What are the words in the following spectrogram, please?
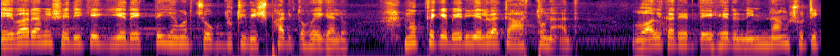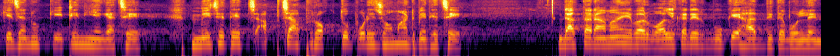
এবার আমি সেদিকে গিয়ে দেখতেই আমার চোখ দুটি বিস্ফারিত হয়ে গেল। মুখ থেকে বেরিয়ে এলো একটা আর্তনাদ। ওয়ালকারের দেহের নিম্নাংশটিকে যেন কেটে নিয়ে গেছে। মেঝেতে চাপ চাপ রক্ত পড়ে জমাট বেঁধেছে। ডাক্তার আমায় এবার ওয়ালকারের বুকে হাত দিতে বললেন।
